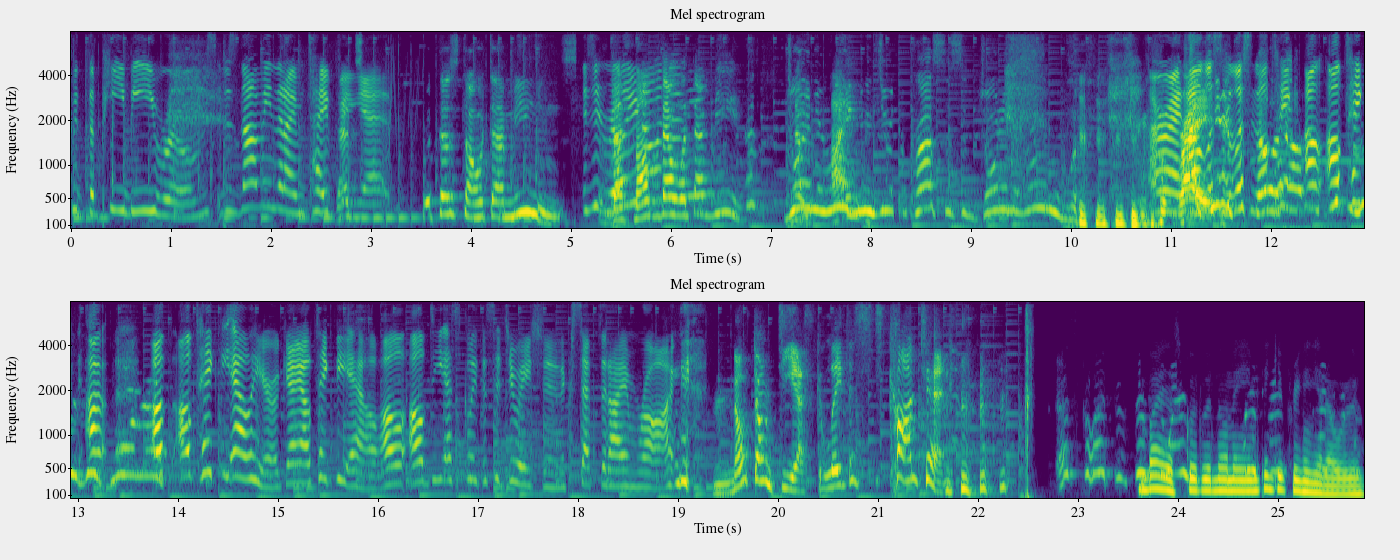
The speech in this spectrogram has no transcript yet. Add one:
with the PB rooms. It does not mean that I'm typing That's- yet. But that's not what that means. Is it really? That's not what that what that means. Joining the room I'm- means you're in the process of joining the room. All right, Right. I'll listen. Listen, I'll take. I'll, I'll take. I'll. I'll, I'll take the L here, okay? I'll take the L. I'll, I'll de-escalate the situation and accept that I am wrong. No, don't de-escalate. This is content. Escalate the Bye, situation. Squid with no name. Thank you for hanging out with us.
